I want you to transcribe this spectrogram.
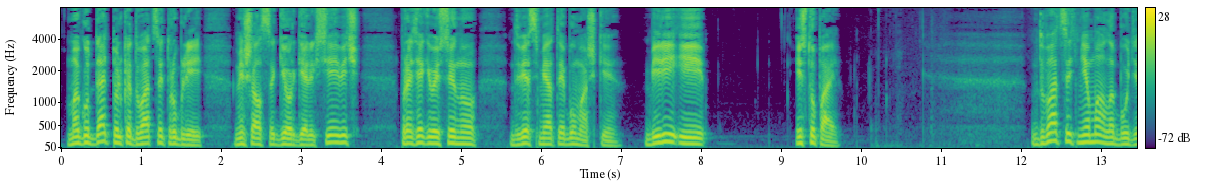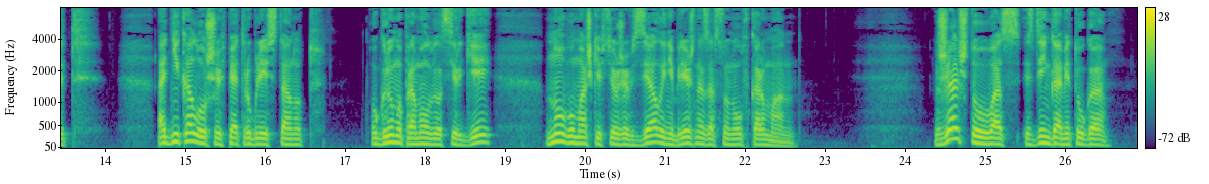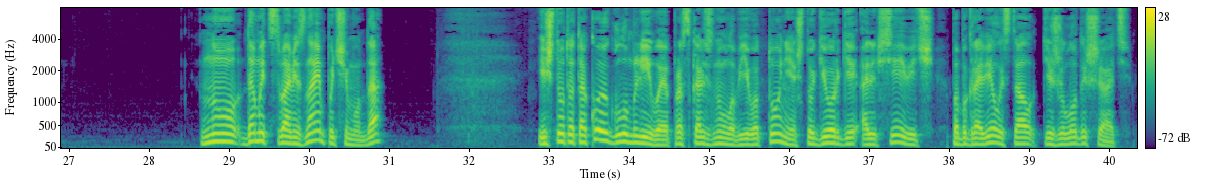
«Могу дать только двадцать рублей», — вмешался Георгий Алексеевич, протягивая сыну две смятые бумажки. «Бери и... и ступай». «Двадцать мне мало будет. Одни калоши в пять рублей станут», — угрюмо промолвил Сергей, но бумажки все же взял и небрежно засунул в карман. «Жаль, что у вас с деньгами туго». «Ну, да мы с вами знаем, почему, да?» И что-то такое глумливое проскользнуло в его тоне, что Георгий Алексеевич побагровел и стал тяжело дышать.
